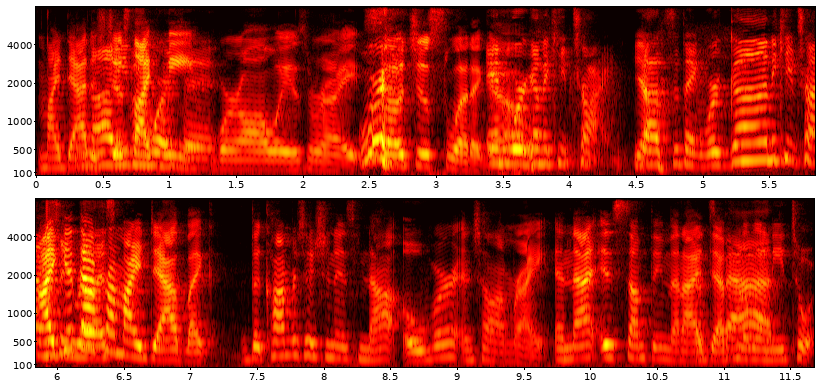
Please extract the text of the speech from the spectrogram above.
my dad Not is just like me. it. We're always right, We're- so just let it go. and we're gonna keep trying. Yeah. That's the thing. We're gonna keep trying. I get that realize- from my dad. Like, the conversation is not over until I'm right, and that is something that I That's definitely bad. need to.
